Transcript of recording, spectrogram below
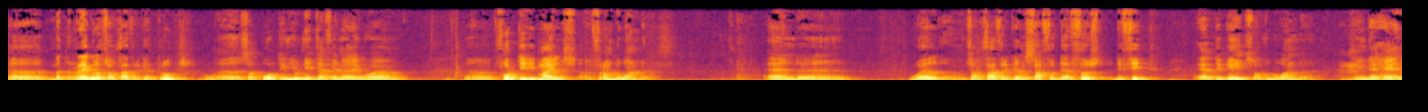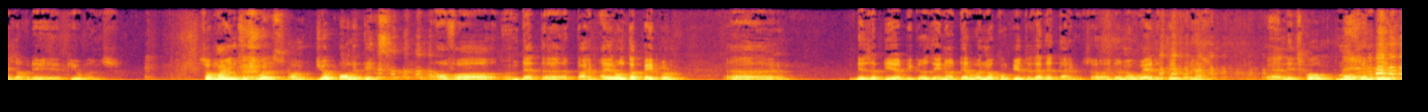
uh, but regular South African troops uh, supporting UNITA FNLA were uh, 40 miles from Luanda. And well, South Africans suffered their first defeat at the gates of Luanda in the hands of the Cubans. So my interest was on geopolitics of uh, that uh, time. I wrote a paper, uh, disappeared because you know there were no computers at that time, so I don't know where the paper is. And it's called Mozambique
